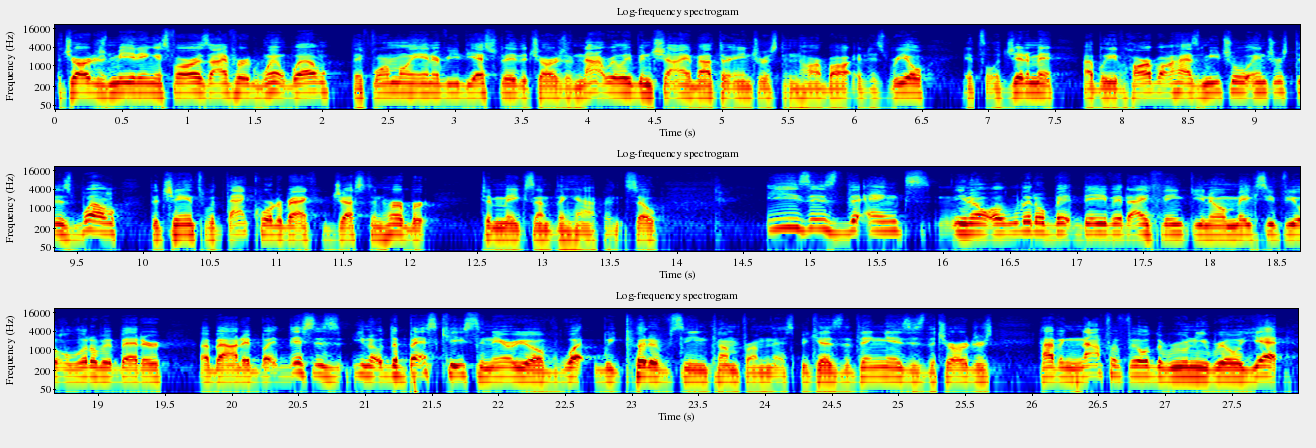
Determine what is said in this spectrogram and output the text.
the Chargers meeting, as far as I've heard, went well. They formally interviewed yesterday. The Chargers have not really been shy about their interest in Harbaugh. It is real. It's legitimate. I believe Harbaugh has mutual interest as well. The chance with that quarterback, Justin Herbert, to make something happen. So eases the angst, you know, a little bit, David. I think, you know, makes you feel a little bit better about it. But this is, you know, the best case scenario of what we could have seen come from this. Because the thing is, is the Chargers, having not fulfilled the Rooney rule yet,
